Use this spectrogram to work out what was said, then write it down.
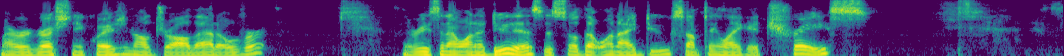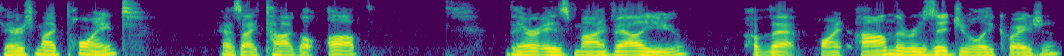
my regression equation. I'll draw that over. The reason I want to do this is so that when I do something like a trace, there's my point. As I toggle up, there is my value of that point on the residual equation.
